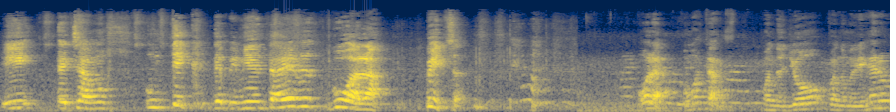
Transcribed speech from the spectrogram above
y echamos un tic de pimienta en voilà, pizza. Hola, ¿cómo están? Cuando yo, cuando me dijeron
